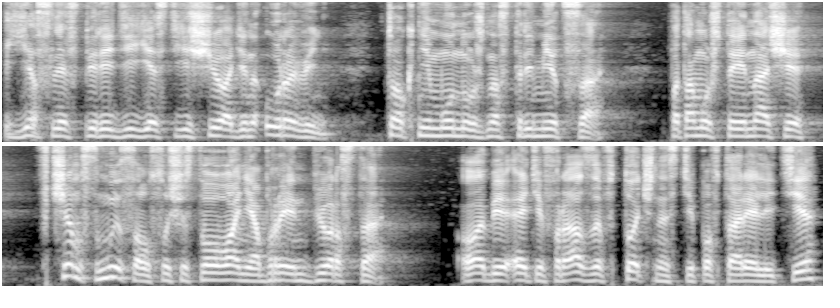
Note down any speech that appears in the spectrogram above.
«Если впереди есть еще один уровень, то к нему нужно стремиться. Потому что иначе в чем смысл существования Брейнбёрста?» Обе эти фразы в точности повторяли те,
